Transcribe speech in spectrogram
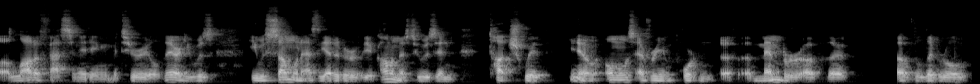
a lot of fascinating material there. He was he was someone as the editor of the Economist who was in touch with you know almost every important uh, member of the of the liberal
